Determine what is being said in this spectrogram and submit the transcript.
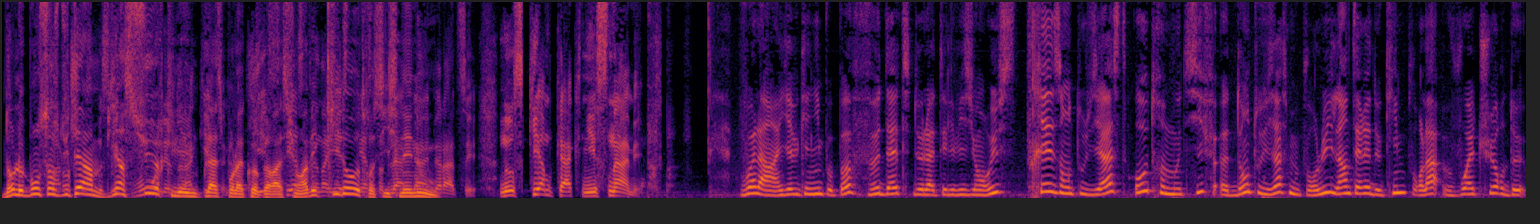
Dans le bon sens du terme, bien sûr qu'il y a une place pour la coopération. Avec qui d'autre si ce n'est nous? Voilà, Yevgeny Popov, vedette de la télévision russe, très enthousiaste. Autre motif d'enthousiasme pour lui, l'intérêt de Kim pour la voiture de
